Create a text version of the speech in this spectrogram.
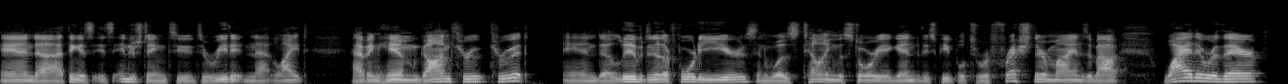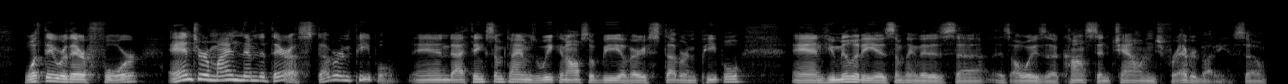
And uh, I think it's, it's interesting to, to read it in that light, having him gone through, through it and uh, lived another 40 years and was telling the story again to these people to refresh their minds about why they were there what they were there for, and to remind them that they're a stubborn people. And I think sometimes we can also be a very stubborn people. And humility is something that is uh, is always a constant challenge for everybody. So,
